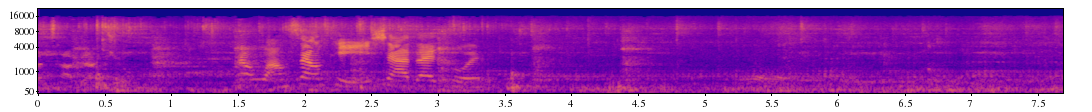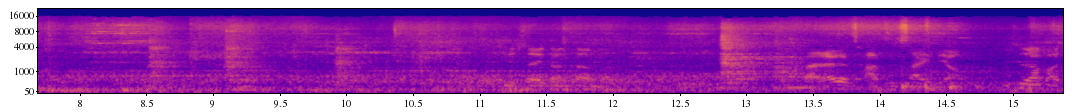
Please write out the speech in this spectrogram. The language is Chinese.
观察比较久。那往上提一下再推。去筛看看吧，把那个茶汁筛掉。不是要把。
